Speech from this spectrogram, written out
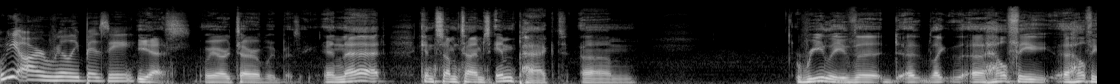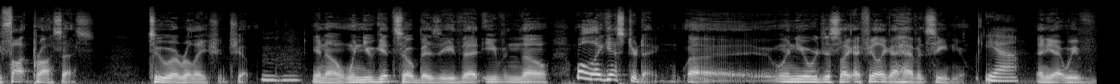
We are really busy. yes, we are terribly busy, and that can sometimes impact. Um, really the uh, like a healthy a healthy thought process to a relationship you know when you get so busy that even though well like yesterday uh, when you were just like i feel like i haven't seen you Yeah. and yet we've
